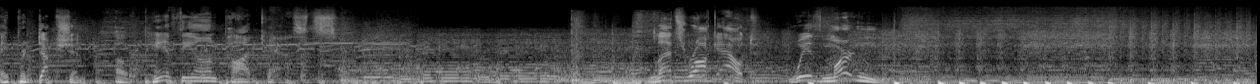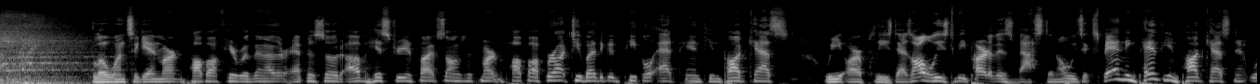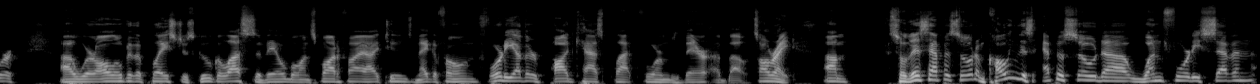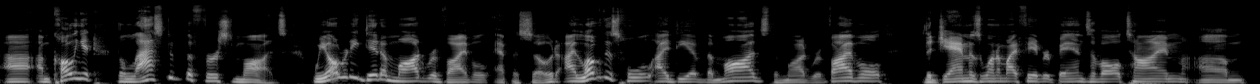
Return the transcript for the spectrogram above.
A production of Pantheon Podcasts. Let's rock out with Martin. Hello, once again, Martin Popoff here with another episode of History in Five Songs with Martin Popoff, brought to you by the good people at Pantheon Podcasts. We are pleased, as always, to be part of this vast and always expanding Pantheon Podcast Network. Uh, we're all over the place. Just Google us, available on Spotify, iTunes, Megaphone, 40 other podcast platforms thereabouts. All right. Um, so this episode, I'm calling this episode uh, 147. Uh, I'm calling it the last of the first mods. We already did a mod revival episode. I love this whole idea of the mods, the mod revival. The Jam is one of my favorite bands of all time. Um,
